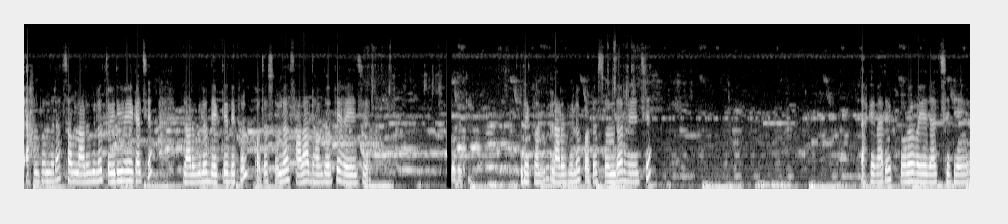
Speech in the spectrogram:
এখন বন্ধুরা সব লাড়ুগুলো তৈরি হয়ে গেছে। লাড়ুগুলো দেখতে দেখুন, কত সুন্দর সাদা ধপধপে হয়েছে। দেখুন, লাড়ুগুলো কত সুন্দর হয়েছে। একেবারে পুরো হয়ে যাচ্ছে ভেঙে।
